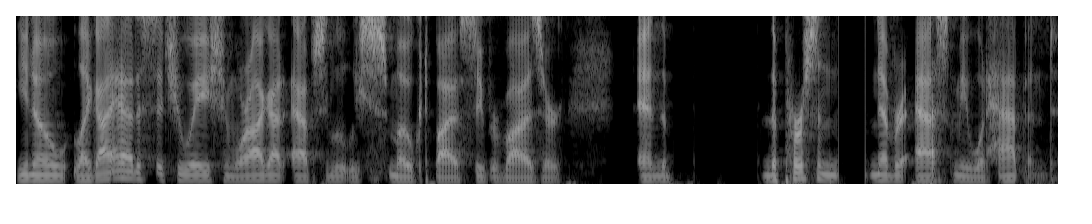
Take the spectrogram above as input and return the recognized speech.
you know, like I had a situation where I got absolutely smoked by a supervisor and the the person never asked me what happened.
